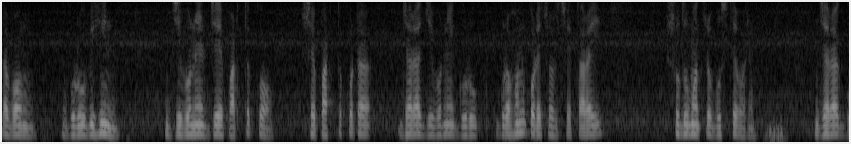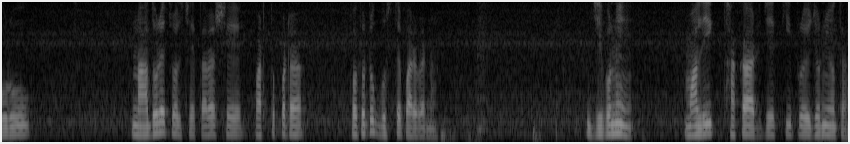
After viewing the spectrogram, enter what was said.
এবং গুরুবিহীন জীবনের যে পার্থক্য, সে পার্থক্যটা যারা জীবনে গুরু গ্রহণ করে চলছে, তারাই শুধুমাত্র বুঝতে পারে। যারা গুরু না ধরে চলছে, তারা সে পার্থক্যটা ততটুক বুঝতে পারবে না। জীবনে মালিক থাকার যে কি প্রয়োজনীয়তা,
